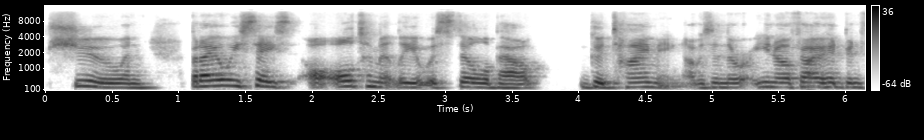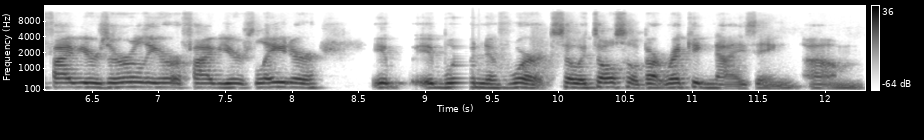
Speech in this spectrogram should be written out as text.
shoe. And, but I always say ultimately it was still about good timing. I was in the, you know, if I had been five years earlier or five years later, it, it wouldn't have worked. So it's also about recognizing, um,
